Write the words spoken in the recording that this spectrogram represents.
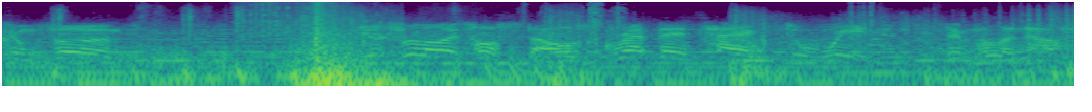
Kill confirmed. Neutralize hostiles, grab their tags to win. Simple enough.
